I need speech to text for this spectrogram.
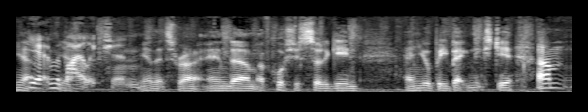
Yeah, yeah, in the yeah. by-election. Yeah, that's right. And um, of course, you stood again, and you'll be back next year. Um,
